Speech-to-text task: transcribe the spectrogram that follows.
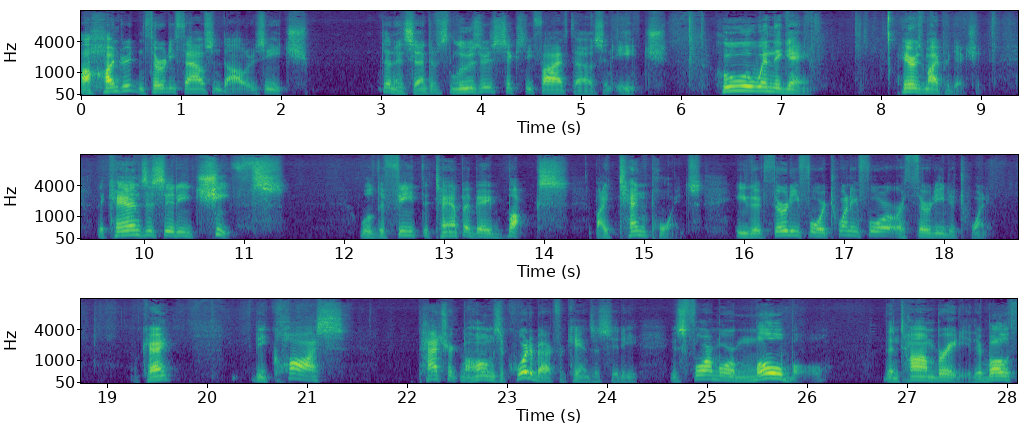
$130,000 each. It's an incentive. Losers, $65,000 each. Who will win the game? Here's my prediction. The Kansas City Chiefs will defeat the Tampa Bay Bucks by 10 points, either 34-24 or 30 to 20. Okay? Because Patrick Mahomes, a quarterback for Kansas City, is far more mobile than Tom Brady. They're both,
